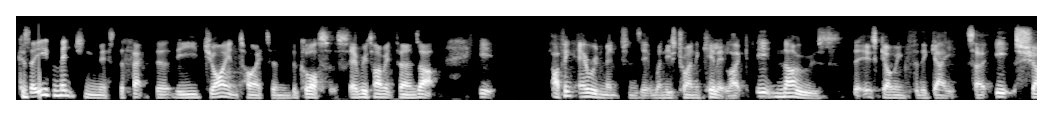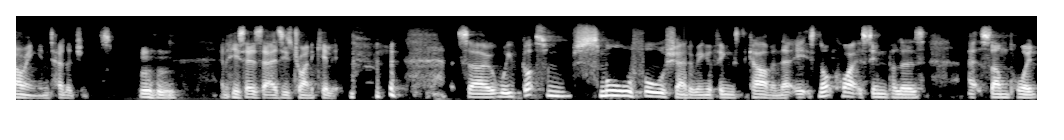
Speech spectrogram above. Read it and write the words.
because they even mentioned this, the fact that the giant titan, the Colossus, every time it turns up, it. I think Eren mentions it when he's trying to kill it. Like it knows that it's going for the gate, so it's showing intelligence, Mhm. And he says that as he's trying to kill it. so we've got some small foreshadowing of things to come, and that it's not quite as simple as at some point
